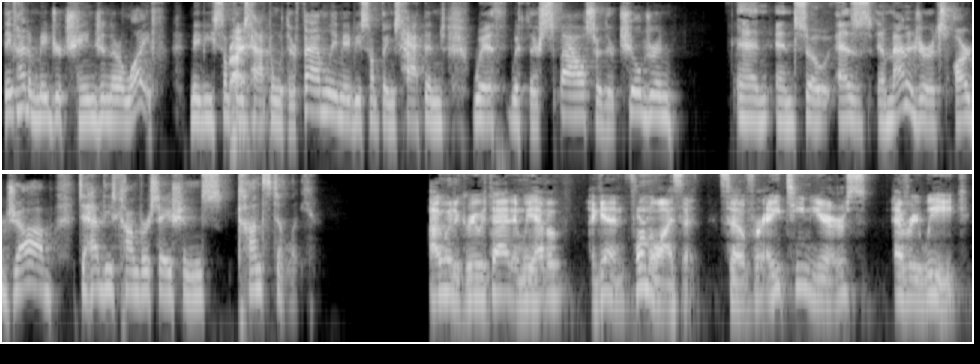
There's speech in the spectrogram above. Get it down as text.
they've had a major change in their life. Maybe something's right. happened with their family. Maybe something's happened with with their spouse or their children. And and so as a manager it's our job to have these conversations constantly I would agree with that. And we have a, again, formalize it. So for 18 years, every week,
